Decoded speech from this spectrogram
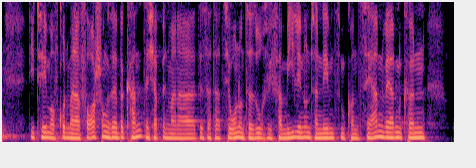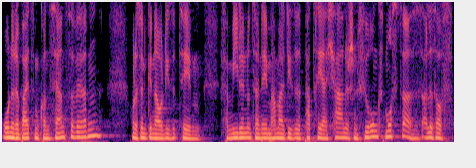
die Themen aufgrund meiner Forschung sehr bekannt. Ich habe in meiner Dissertation untersucht, wie Familienunternehmen zum Konzern werden können, ohne dabei zum Konzern zu werden. Und es sind genau diese Themen. Familienunternehmen haben halt diese patriarchalischen Führungsmuster. Es ist alles auf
